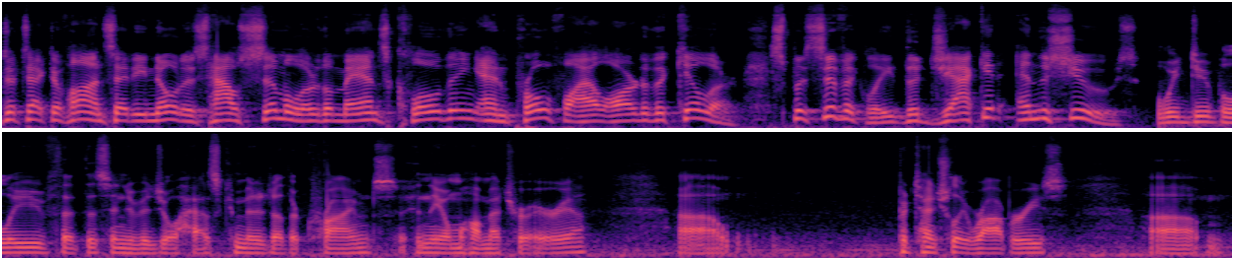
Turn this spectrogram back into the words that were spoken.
Detective Hahn said he noticed how similar the man's clothing and profile are to the killer, specifically the jacket and the shoes. We do believe that this individual has committed other crimes in the Omaha metro area, uh, potentially robberies. Um,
